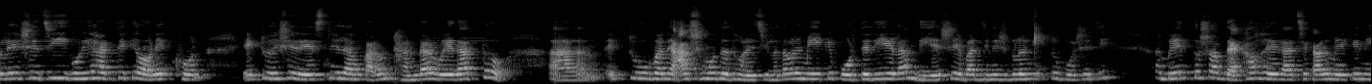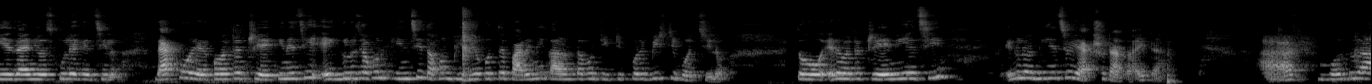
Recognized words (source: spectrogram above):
চলে এসেছি গড়িয়াহাট থেকে অনেকক্ষণ। একটু এসে রেস্ট নিলাম, কারণ ঠান্ডার ওয়েদার তো একটু মানে আলসের মধ্যে ধরেছিল। তারপরে মেয়েকে পড়তে দিয়ে এলাম, দিয়ে এসে এবার জিনিসগুলো নিয়ে একটু বসেছি। আর মেয়ের তো সব দেখা হয়ে গেছে, কারণ মেয়েকে নিয়ে যায়নি, ও স্কুলে গেছিল। দেখো, এরকম একটা ট্রে কিনেছি এইগুলো যখন কিনছি তখন ভিডিও করতে পারিনি, কারণ তখন টিপ টিপ করে বৃষ্টি পড়ছিল। তো এরকম একটা ট্রে নিয়েছি, এগুলো নিয়েছে ওই একশো টাকা এটা। আর বন্ধুরা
